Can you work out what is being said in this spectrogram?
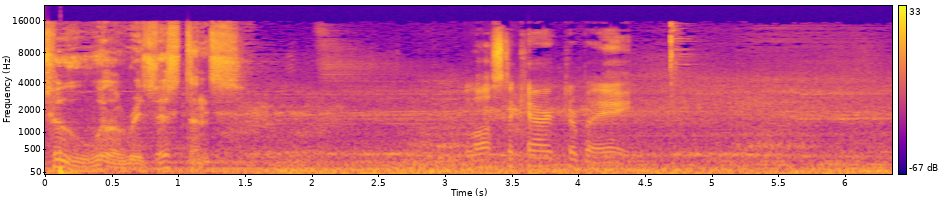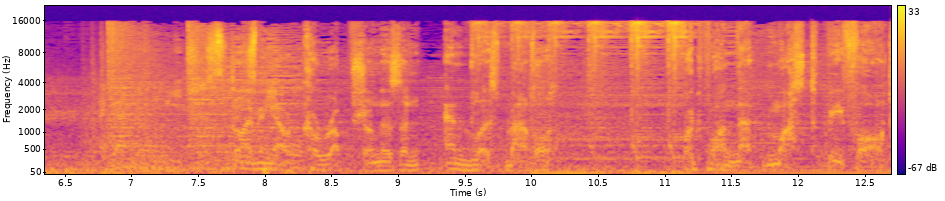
Too will resistance. Lost a character, but hey. I got no leeches. Driving out corruption is an endless battle, but one that must be fought.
